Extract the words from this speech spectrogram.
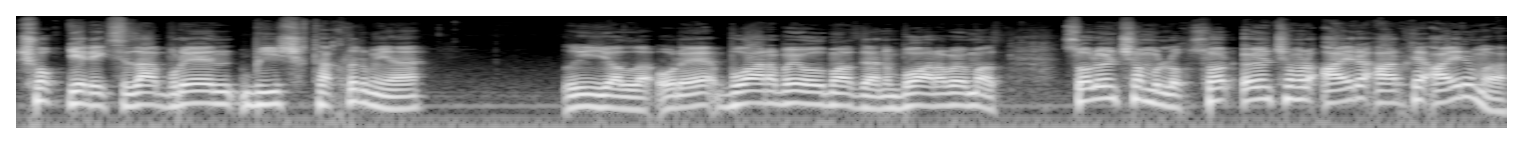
çok gereksiz abi. Buraya bir ışık takılır mı ya? İyi oraya. Bu arabaya olmaz yani. Bu arabaya olmaz. Sol ön çamurluk. Sol ön çamur ayrı arkaya ayrı mı?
